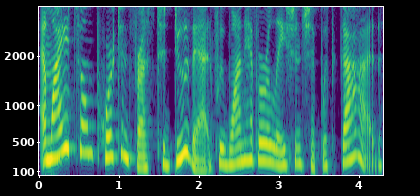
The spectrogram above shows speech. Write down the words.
and why it's so important for us to do that if we want to have a relationship with God.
